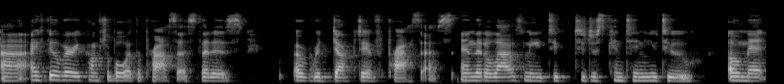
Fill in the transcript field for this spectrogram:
uh, I feel very comfortable with a process that is a reductive process and that allows me to to just continue to omit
